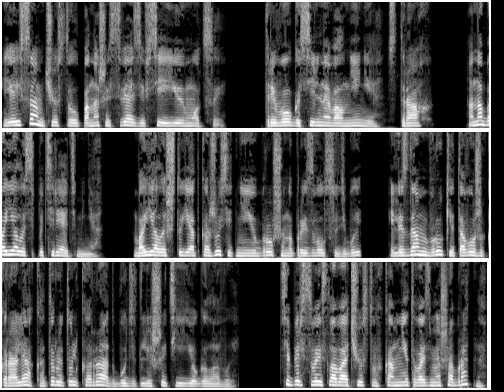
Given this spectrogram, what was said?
Я и сам чувствовал по нашей связи все ее эмоции. Тревога, сильное волнение, страх. Она боялась потерять меня. Боялась, что я откажусь от нее и брошу на произвол судьбы, или сдам в руки того же короля, который только рад будет лишить ее головы. «Теперь свои слова о чувствах ко мне ты возьмешь обратно?»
